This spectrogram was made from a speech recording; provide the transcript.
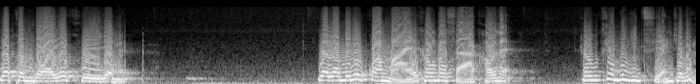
แล้วคนดอยก็คุยกันเนี่ยแล้วเราไม่รู้ความหมายของภาษาเขาเนี่ย เราแค่ได้ยินเสียงใช่ปะ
